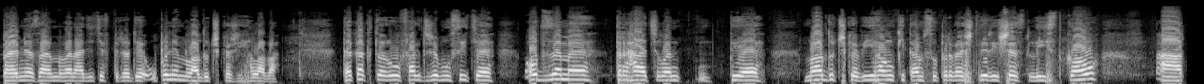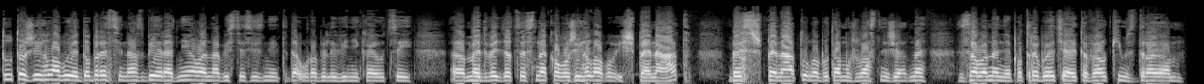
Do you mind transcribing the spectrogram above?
pre mňa zaujímavá nájdete v prírode, je úplne mladúčka žihlava. Taká, ktorú fakt, že musíte od zeme trhať len tie mladúčké výhonky, tam sú prvé 4-6 lístkov, a túto žihlavu je dobre si nazbierať nielen, aby ste si z nej teda urobili vynikajúci e, medveďo cesnakovo žihlavový špenát, bez špenátu, lebo tam už vlastne žiadne zelené nepotrebujete a to veľkým zdrojom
